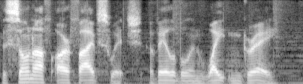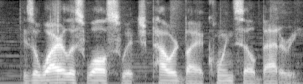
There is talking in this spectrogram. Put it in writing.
The Sonoff R5 switch, available in white and gray, is a wireless wall switch powered by a coin cell battery.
